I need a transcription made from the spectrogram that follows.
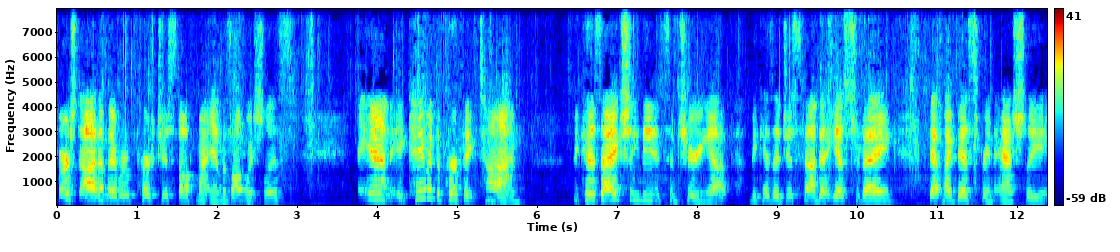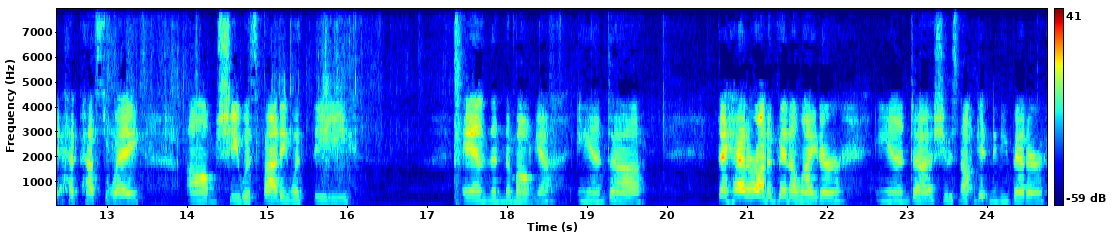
First item ever purchased off my Amazon wish list. And it came at the perfect time because I actually needed some cheering up because I just found out yesterday that my best friend Ashley had passed away. Um, she was fighting with the and the pneumonia and uh, they had her on a ventilator and uh, she was not getting any better.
